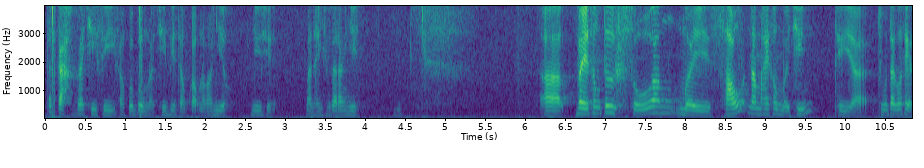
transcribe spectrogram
tất cả các chi phí và cuối cùng là chi phí tổng cộng là bao nhiêu như màn hình chúng ta đang nhìn à, về thông tư số um, 16 năm 2019 thì à, chúng ta có thể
